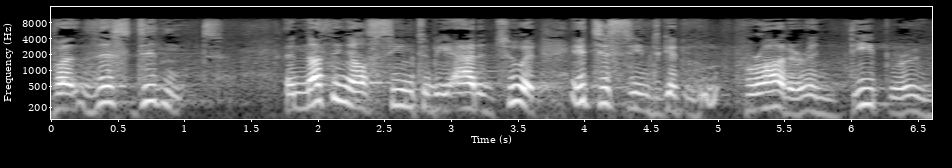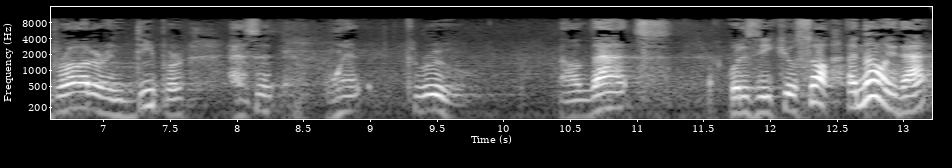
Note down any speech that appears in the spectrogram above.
But this didn't. And nothing else seemed to be added to it. It just seemed to get broader and deeper and broader and deeper as it went through. Now that's what Ezekiel saw. And not only that,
